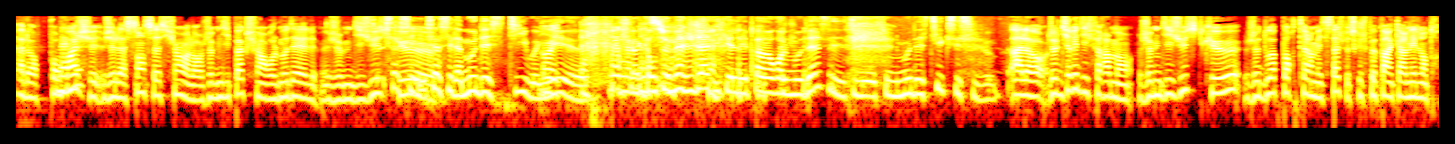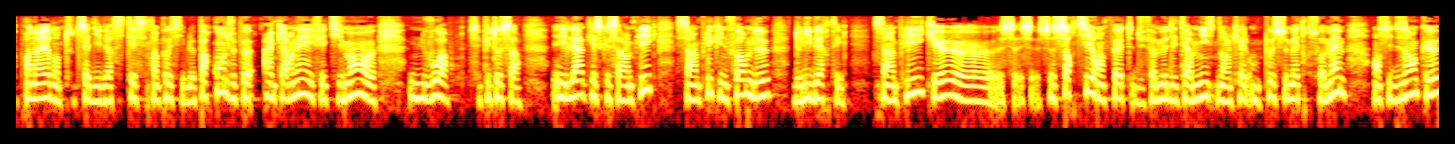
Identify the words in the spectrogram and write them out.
Alors, pour moi, j'ai la sensation, alors je ne me dis pas que je suis un rôle modèle, je me dis juste ça, que... Ça, c'est la modestie, vous voyez. Oui. Euh, quand Majda dit qu'elle n'est pas un rôle modèle, c'est une, une, modestie excessive. Alors, je le dirais différemment. Je me dis juste que je dois porter un message, parce que je ne peux pas incarner l'entrepreneuriat dans toute sa diversité, c'est impossible. Par contre, je peux incarner effectivement euh, une voix, c'est plutôt ça. Et là, qu'est-ce que ça implique? Ça implique une forme de, de liberté. Ça implique euh, se sortir en fait du fameux déterminisme dans lequel on peut se mettre soi-même en se disant que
